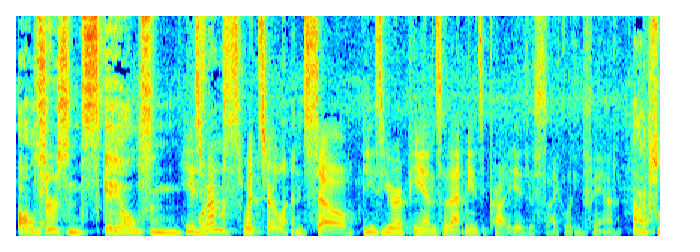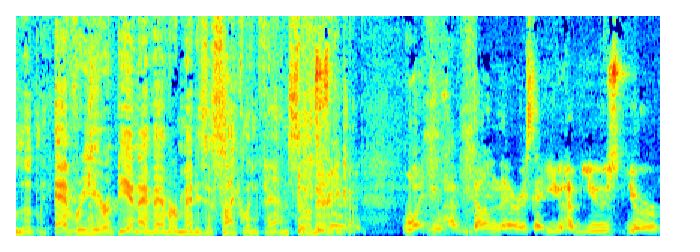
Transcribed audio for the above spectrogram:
ulcers and scales and He's whatever. from Switzerland, so he's European, so that means he probably is a cycling fan. Absolutely. Every European I've ever met is a cycling fan. So there you go. What you have done there is that you have used your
